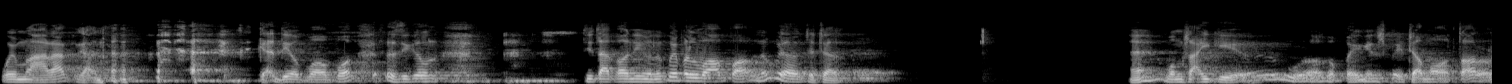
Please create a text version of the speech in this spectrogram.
Kowe melarat kan? Gak di apa-apa terus iku ditakoni ngono, kowe perlu apa? Ngono ya jajal. Eh, wong saiki wah kepengin sepeda motor.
